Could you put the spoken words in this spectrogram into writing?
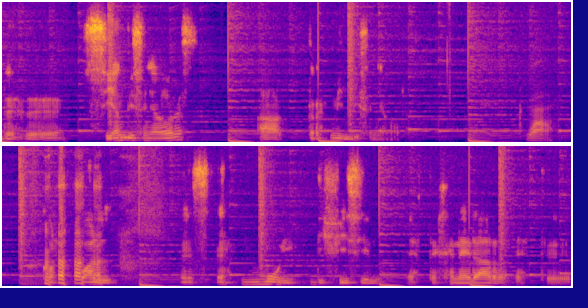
desde 100 diseñadores a 3.000 diseñadores. Wow. Con lo cual es, muy difícil este, generar este,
